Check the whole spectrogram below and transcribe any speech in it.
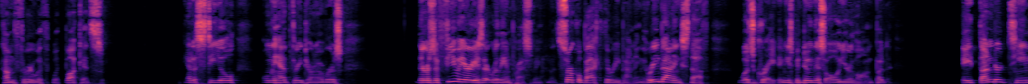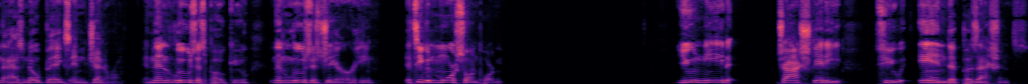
come through with, with buckets. He had a steal, only had three turnovers. There was a few areas that really impressed me. Let's circle back to the rebounding. The rebounding stuff was great, and he's been doing this all year long. But a Thunder team that has no bigs in general, and then loses Poku, and then loses JRE, it's even more so important. You need Josh Giddey to end possessions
